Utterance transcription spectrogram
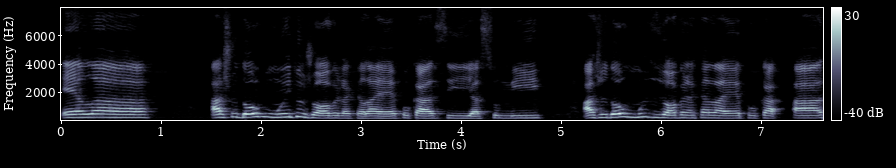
ela ajudou muito os jovens naquela época a se assumir, ajudou muito os jovens naquela época a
